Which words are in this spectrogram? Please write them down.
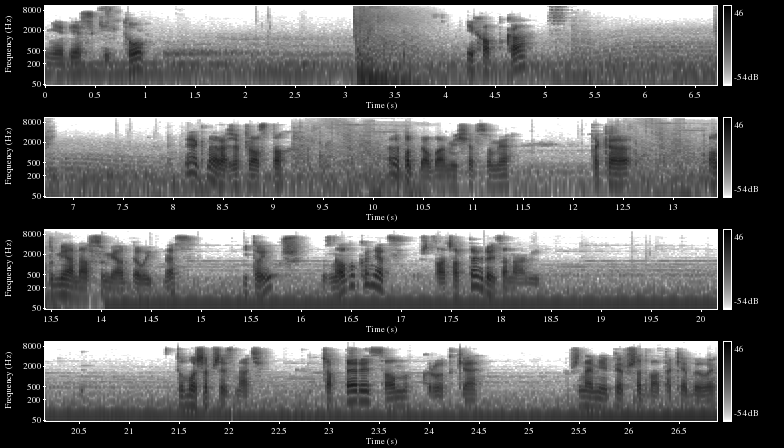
niebieski tu. I hopka. Jak na razie prosto. Ale podoba mi się w sumie. Taka odmiana w sumie od The Witness. I to już. Znowu koniec. Już dwa chaptery za nami. Tu muszę przyznać. Chaptery są krótkie. Przynajmniej pierwsze dwa takie były.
